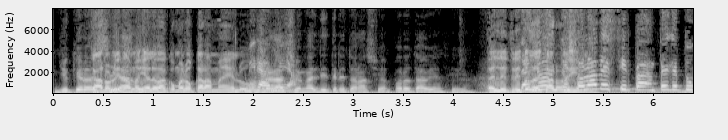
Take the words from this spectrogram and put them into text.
Yo quiero Carolina Mejía le va a comer los caramelos. Con Mira, relación mira. al Distrito Nacional, pero está bien, siga. El distrito No, de yo solo Carolina. a decir, para antes que tú,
